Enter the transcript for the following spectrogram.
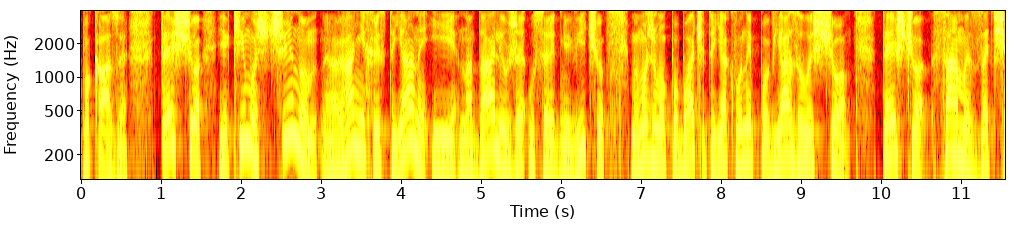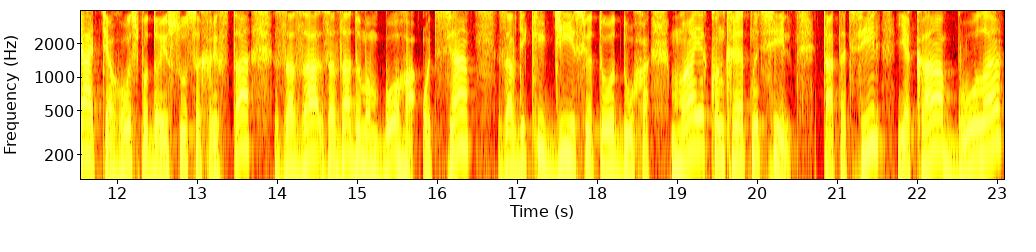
показує те, що якимось чином е, ранні християни і надалі, вже у середньовіччю, ми можемо побачити, як вони пов'язали що те, що саме зачаття Господа Ісуса Христа за, за, за задумом Бога Отця, завдяки дії Святого Духа, має конкретну ціль. Та та ціль, яка була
